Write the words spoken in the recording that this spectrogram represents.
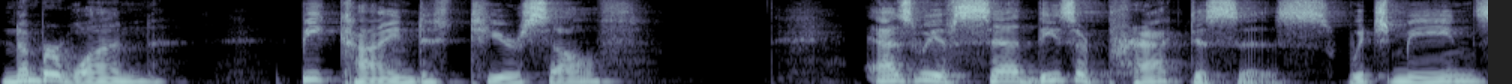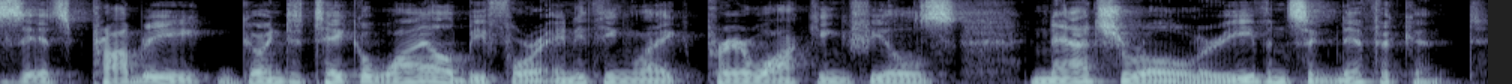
Number one, be kind to yourself. As we have said, these are practices, which means it's probably going to take a while before anything like prayer walking feels natural or even significant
